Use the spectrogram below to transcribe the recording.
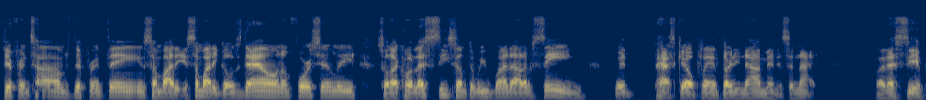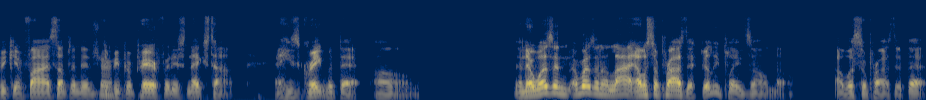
Different times, different things. Somebody, somebody goes down, unfortunately. So, like, oh, let's see something we might not have seen with Pascal playing 39 minutes a night. Like, let's see if we can find something to, Sure. to be prepared for this next time. And he's great with that. Um, and there wasn't there wasn't a lot. I was surprised that Philly played zone though. I was surprised at that.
